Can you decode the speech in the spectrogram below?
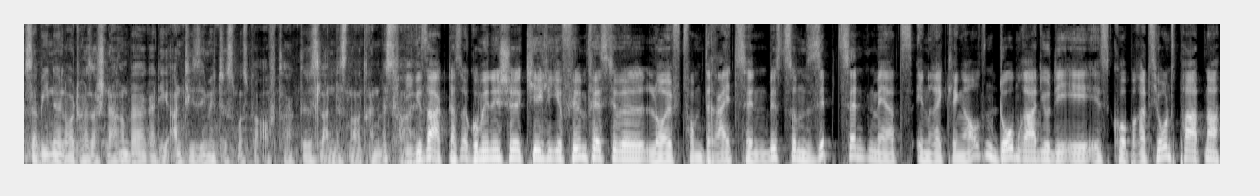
Sabine Leuthäuser-Schnarrenberger, die Antisemitismusbeauftragte des Landes Nordrhein-Westfalen. Wie gesagt, das ökumenische kirchliche Filmfestival läuft vom 13. bis zum 17. März in Recklinghausen. Domradio.de ist Kooperationspartner.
